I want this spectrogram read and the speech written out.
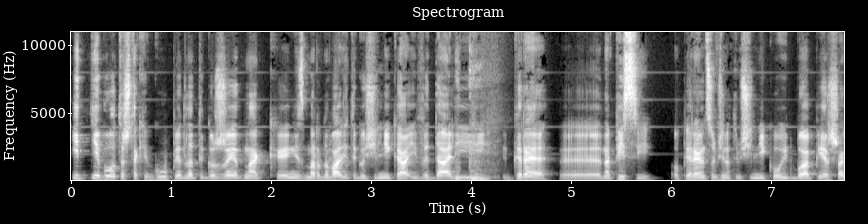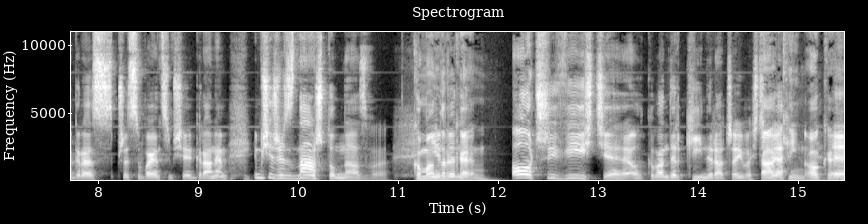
i nie było też takie głupie, dlatego, że jednak nie zmarnowali tego silnika i wydali grę e, na PC, opierającą się na tym silniku i była pierwsza gra z przesuwającym się ekranem i myślę, że znasz tą nazwę. Commander będę... Ken. Oczywiście, Commander Kin raczej właściwie. A, Kin, okej. Okay.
